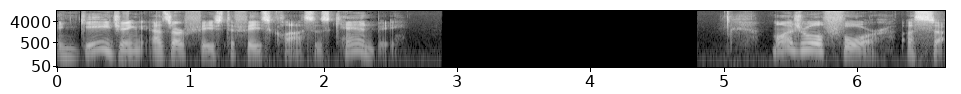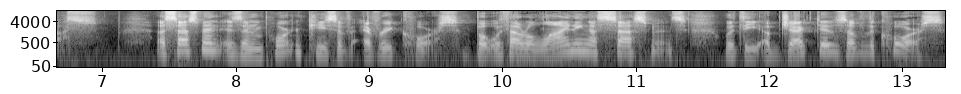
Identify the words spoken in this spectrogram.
engaging as our face-to-face -face classes can be. Module 4, Assess. Assessment is an important piece of every course, but without aligning assessments with the objectives of the course,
